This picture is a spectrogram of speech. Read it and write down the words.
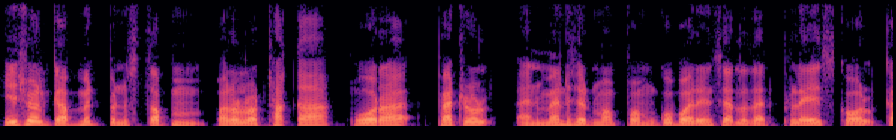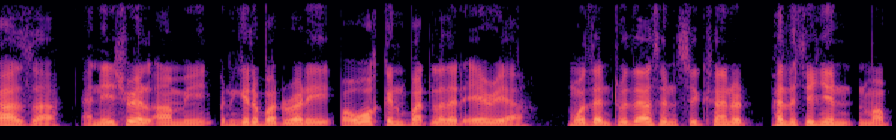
Israel government been stopping parolo taka, water, petrol, and medicine from go inside that place called Gaza. And Israel army been get about ready by walking but that area. More than 2,600 Palestinian mob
